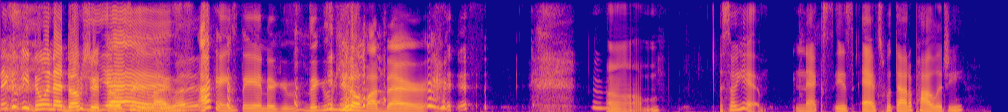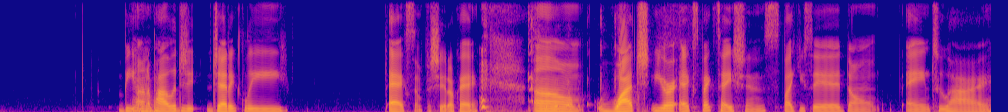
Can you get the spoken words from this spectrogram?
Niggas be doing that dumb shit though too. Like what? I can't stand niggas. Niggas get on my nerve. um. So yeah, next is act without apology. Be Mm. unapologetically asking for shit. Okay. um. Watch your expectations. Like you said, don't aim too high,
